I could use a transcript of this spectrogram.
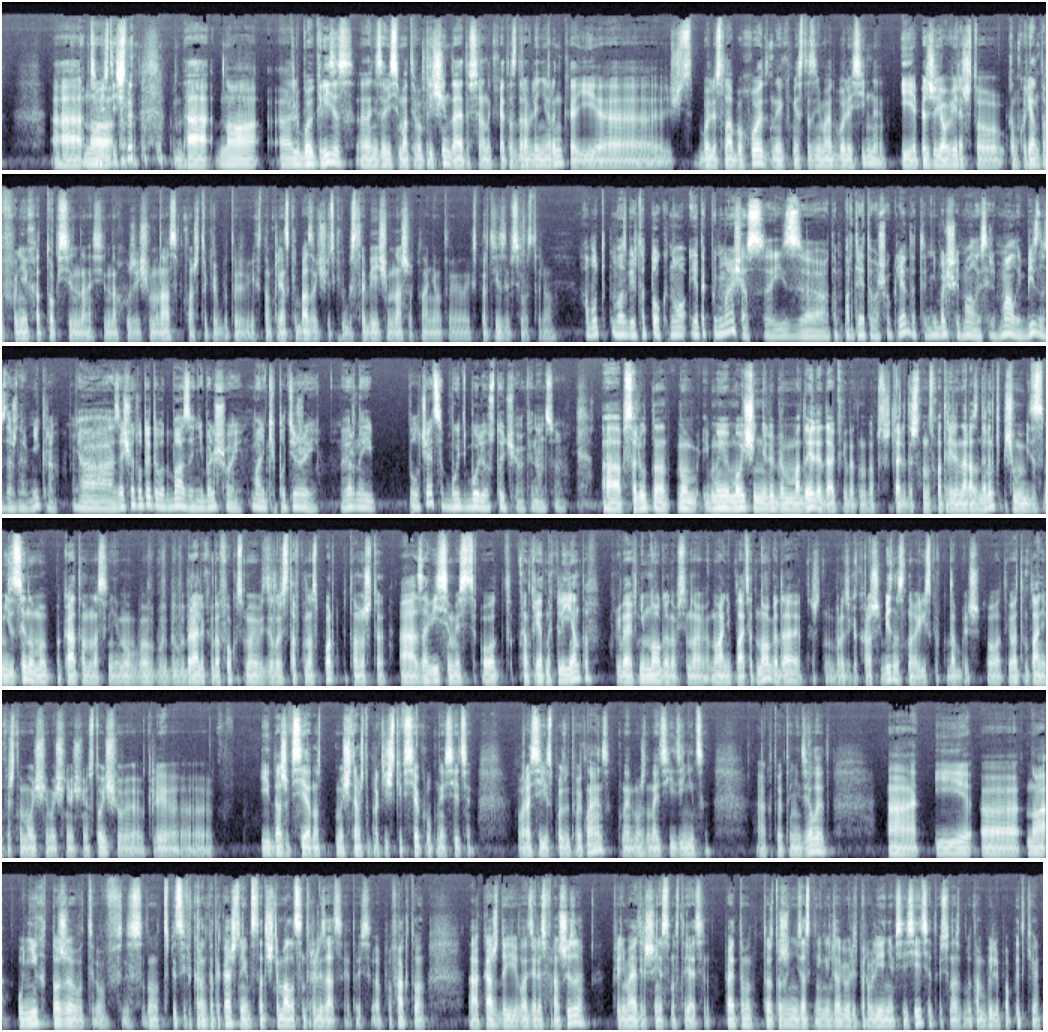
а, Оптимистично. Но, да, но э, любой кризис, э, независимо от его причин, да, это все равно какое-то оздоровление рынка, и э, более слабые уходят, на их место занимают более сильные. И, опять же, я уверен, что конкурентов у них отток сильно, сильно хуже, чем у нас, потому что как бы их там клиентская база чуть как бы слабее, чем наша в плане вот, экспертизы и всего остального. А вот у вас, говорит, отток. Но я так понимаю сейчас из э, там, портрета вашего клиента, это небольшие, малый, малый бизнес, даже, наверное, микро. А за счет вот этой вот базы небольшой, маленьких платежей, наверное, и получается быть более устойчивым финансово? Абсолютно. Ну, мы, мы очень не любим модели, да, когда там обсуждали, даже ну, смотрели на разные рынки. Почему медицину мы пока там у нас не, ну, выбирали, когда фокус, мы сделали ставку на спорт, потому что а, зависимость от конкретных клиентов, когда их немного, но все равно, ну, они платят много, да, это же, ну, вроде как хороший бизнес, но рисков куда больше. Вот. И в этом плане, конечно, мы очень-очень-очень устойчивы. И даже все, мы считаем, что практически все крупные сети в России используют клиент. Нужно найти единицы, а, кто это не делает. А, и э, но у них тоже вот, ну, специфика рынка такая, что у них достаточно мало централизации. То есть э, по факту а, каждый владелец франшизы принимает решение самостоятельно. Поэтому тоже нельзя, нельзя говорить про влияние всей сети. То есть у нас там были попытки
